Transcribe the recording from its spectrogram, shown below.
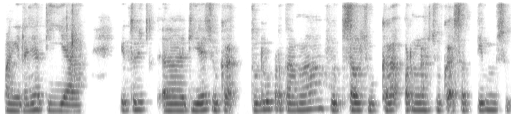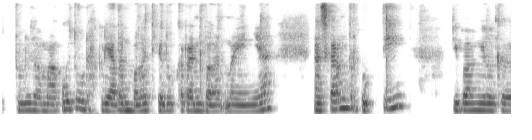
Panggilannya Tia. Itu uh, dia juga dulu pertama futsal juga pernah juga setim dulu sama aku itu udah kelihatan banget gitu keren banget mainnya. Nah, sekarang terbukti dipanggil ke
